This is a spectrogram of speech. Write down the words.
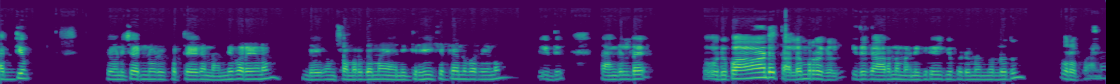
ആദ്യം ജോണിച്ചാറിനോട് പ്രത്യേകം നന്ദി പറയണം. ദൈവം സമൃദ്ധമായി അനുഗ്രഹിക്കട്ടെ എന്ന് പറയണം. ഇത് താങ്കളുടെ ഒരുപാട് തലമുറകൾ ഇത് കാരണം അനുഗ്രഹിക്കപ്പെടുമെന്നുള്ളതും ഉറപ്പാണ്.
